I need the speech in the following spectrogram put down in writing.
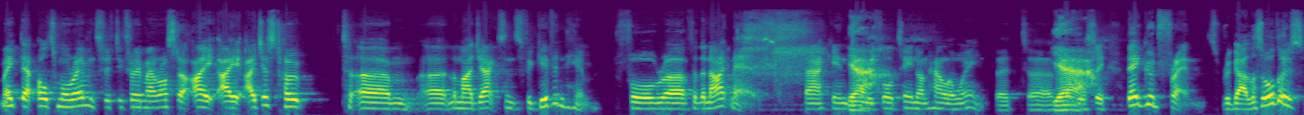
make that Baltimore Ravens 53 man roster. I, I, I just hope um, uh, Lamar Jackson's forgiven him for uh, for the nightmares back in yeah. 2014 on Halloween. But uh, yeah, we'll see. They're good friends, regardless. All those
